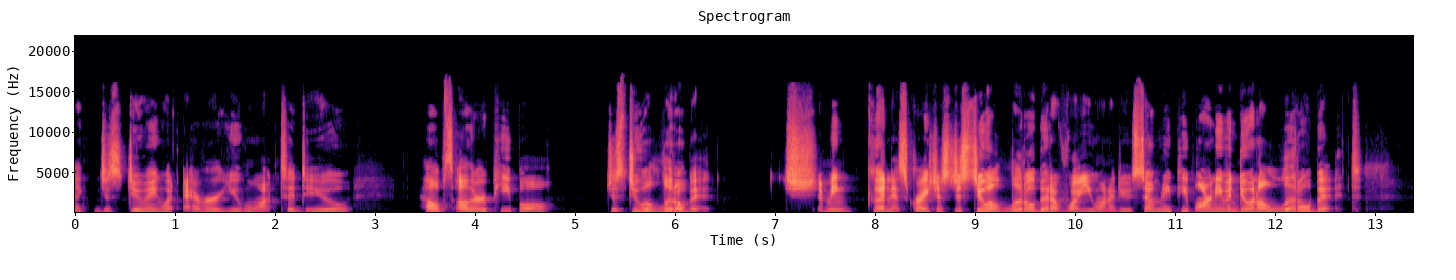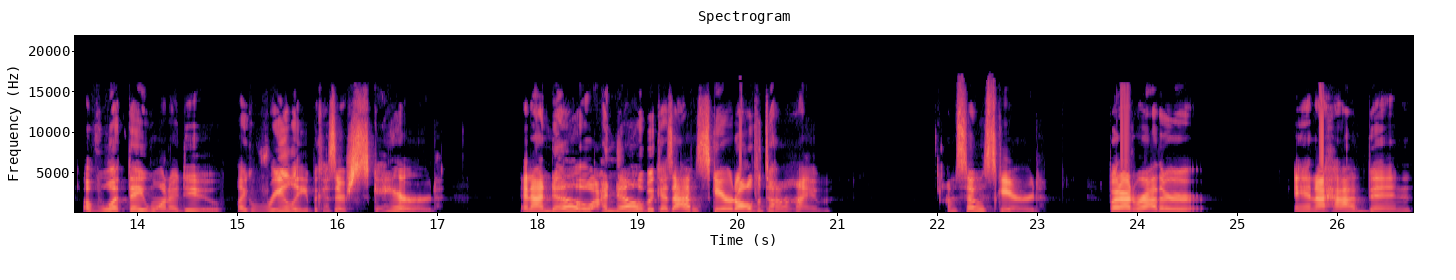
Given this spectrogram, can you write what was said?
like just doing whatever you want to do, helps other people just do a little bit. I mean, goodness gracious, just do a little bit of what you want to do. So many people aren't even doing a little bit of what they want to do. Like, really, because they're scared. And I know, I know, because I'm scared all the time. I'm so scared. But I'd rather, and I have been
